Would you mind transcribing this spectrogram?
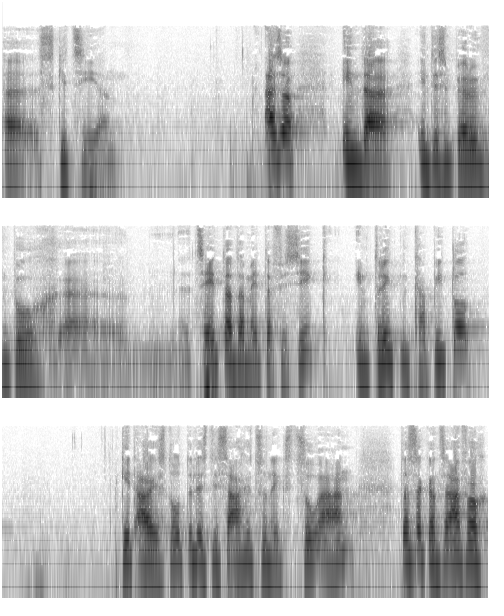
äh, skizzieren. Also in, der, in diesem berühmten Buch äh, Zeta der Metaphysik im dritten Kapitel geht Aristoteles die Sache zunächst so an, dass er ganz einfach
